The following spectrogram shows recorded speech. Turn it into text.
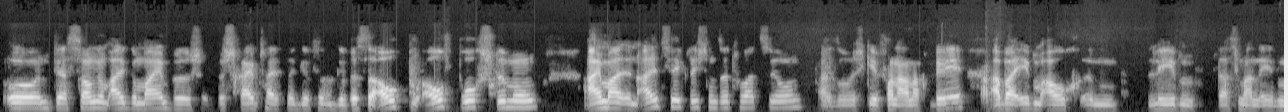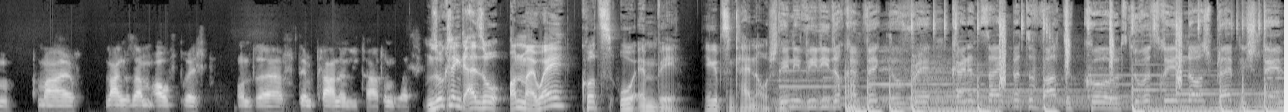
Und der Song im Allgemeinen beschreibt halt eine gewisse Aufbruchsstimmung. Einmal in alltäglichen Situationen, also ich gehe von A nach B, aber eben auch im Leben, dass man eben mal langsam aufbricht und äh, den Plan in die Tat umsetzt. So klingt also On My Way, kurz OMW. Hier gibt's einen kleinen Ausschnitt. Vini, Vidi, doch kein Victory. Keine Zeit, bitte warte kurz. Du willst reden, doch ich bleib nicht stehen.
